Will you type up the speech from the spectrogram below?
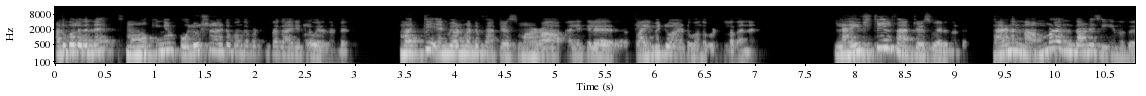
അതുപോലെ തന്നെ സ്മോക്കിങ്ങും പൊല്യൂഷനുമായിട്ട് ബന്ധപ്പെട്ടിട്ടുള്ള കാര്യങ്ങൾ വരുന്നുണ്ട്. മറ്റ് എൻവയോൺമെന്റ് ഫാക്ടേഴ്സ് മഴ അല്ലെങ്കിൽ ക്ലൈമറ്റുമായിട്ട് ബന്ധപ്പെട്ടുള്ള തന്നെ. ലൈഫ് സ്റ്റൈൽ ഫാക്ടേഴ്സ് വരുന്നുണ്ട്. കാരണം നമ്മൾ എന്താണ് ചെയ്യുന്നത്?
